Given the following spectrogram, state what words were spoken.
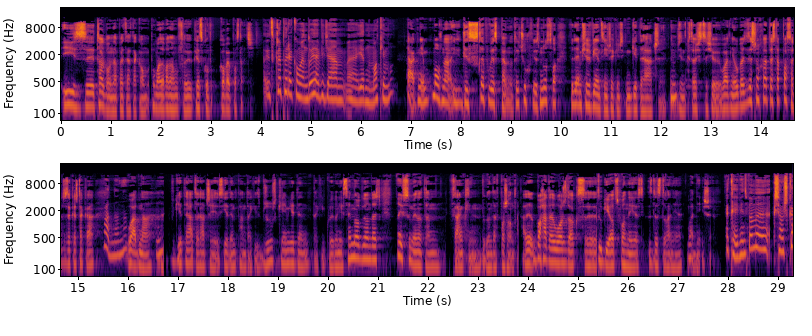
i z torbą na plecach taką pomalowaną w kreskówkowe postaci. Sklepy rekomenduję, widziałam e, jednym okiem, tak, nie, można, i tych sklepów jest pełno, tych ciuchów jest mnóstwo, wydaje mi się, że więcej niż w jakimś takim GTA, czy, mm. więc ktoś chce się ładnie ubrać. Zresztą chyba też ta postać jest jakaś taka ładna, no. ładna. Mm. W GTA to raczej jest jeden pan taki z brzuszkiem, jeden taki, którego nie chcemy oglądać, no i w sumie no tam Franklin wygląda w porządku. Ale bohater Watch Dogs y, drugiej odsłony jest zdecydowanie ładniejszy. Okej, okay, więc mamy książkę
